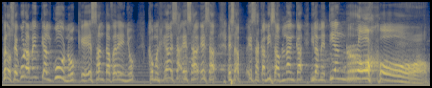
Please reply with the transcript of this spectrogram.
Pero seguramente alguno que es santafereño, como esa, esa, esa, esa, esa camisa blanca y la metía en rojo.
